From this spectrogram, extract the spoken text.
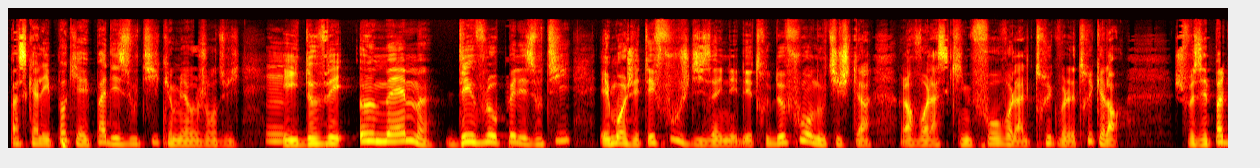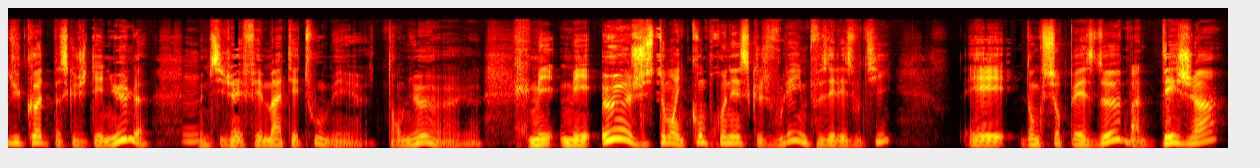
parce qu'à l'époque, il n'y avait pas des outils comme il y a aujourd'hui. Mm. Et ils devaient eux-mêmes développer les outils. Et moi, j'étais fou, je designais des trucs de fou en outils. J'étais alors voilà ce qu'il me faut, voilà le truc, voilà le truc. Alors, je faisais pas du code parce que j'étais nul, Mm. même si j'avais fait maths et tout, mais euh, tant mieux. euh, mais, mais eux, justement, ils comprenaient ce que je voulais, ils me faisaient les outils. Et donc sur PS2, ben, déjà,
